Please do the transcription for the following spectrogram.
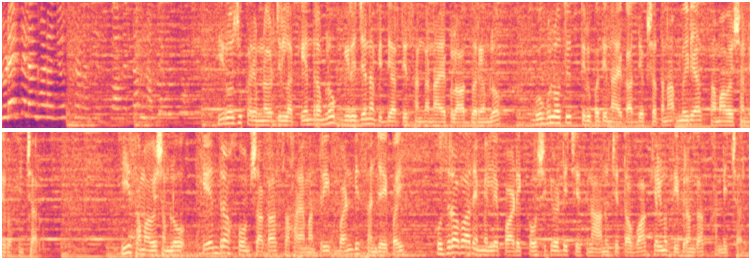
టుడే తెలంగాణ న్యూస్ ఛానల్కి స్వాగతం. నా ఈరోజు కరీంనగర్ జిల్లా కేంద్రంలో గిరిజన విద్యార్థి సంఘ నాయకుల ఆధ్వర్యంలో గూగులోతి తిరుపతి నాయక అధ్యక్షతన మీడియా సమావేశం నిర్వహించారు. ఈ సమావేశంలో కేంద్ర హోంశాఖ సహాయ మంత్రి బండి సంజయ్పై హుజరాబాద్ ఎమ్మెల్యే పాడి కౌశిక్ రెడ్డి చేసిన అనుచిత వ్యాఖ్యలను తీవ్రంగా ఖండించారు.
